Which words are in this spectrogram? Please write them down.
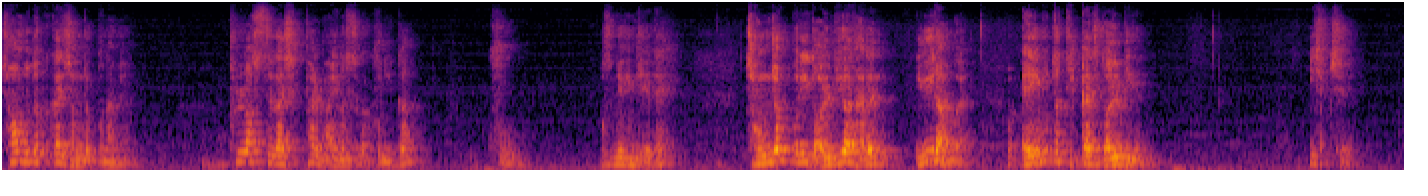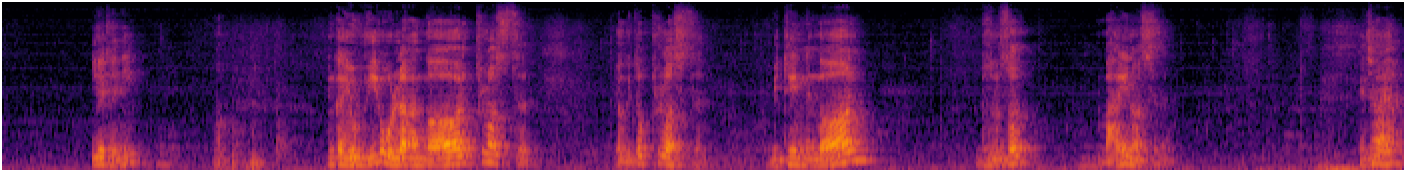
처음부터 끝까지 정적 분하면 플러스가 18 마이너스가 9니까 9 무슨 얘기인지 이해돼? 정적분이 넓이와 다른 유일한 거야 A부터 D까지 넓이는 27 이해되니? 어. 그러니까 요 위로 올라간 건 플러스 여기도 플러스 밑에 있는 건 무슨 써? 마이너스 괜찮아요?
